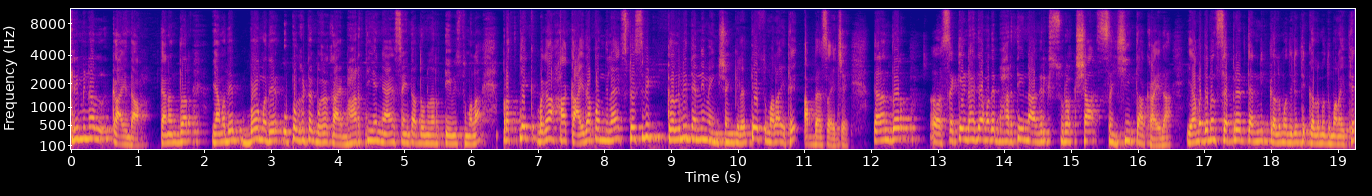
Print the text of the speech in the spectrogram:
क्रिमिनल कायदा. त्यानंतर यामध्ये ब मध्ये उपघटक बघा काय भारतीय न्याय संहिता दोन हजार तेवीस तुम्हाला. प्रत्येक बघा हा कायदा पण दिलाय. स्पेसिफिक कलमी त्यांनी मेन्शन केलं तेच तुम्हाला इथे अभ्यासायचे त्यानंतर सेकंड आहे त्यामध्ये भारतीय नागरिक सुरक्षा संहिता कायदा. यामध्ये पण सेपरेट त्यांनी कलम दिले ते कलम तुम्हाला इथे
